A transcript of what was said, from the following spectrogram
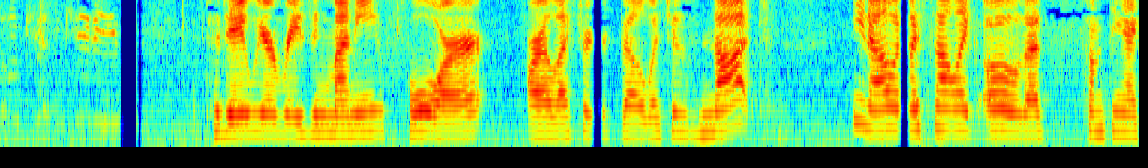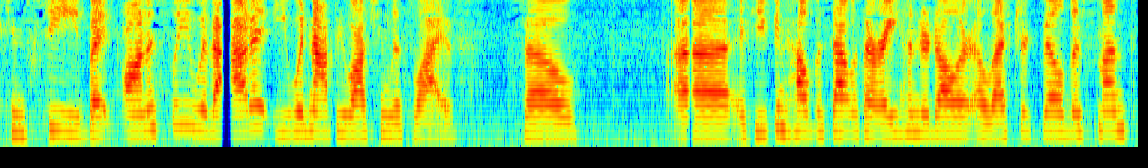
Little kitten kitties. Today we are raising money for our electric bill, which is not, you know, it's not like, oh, that's something I can see. But honestly, without it, you would not be watching this live. So uh, if you can help us out with our $800 electric bill this month,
